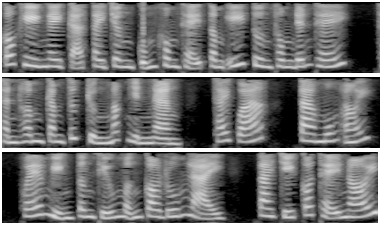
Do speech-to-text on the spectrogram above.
có khi ngay cả tay chân cũng không thể tâm ý tương thông đến thế, thành hâm căm tức trừng mắt nhìn nàng, thái quá, ta muốn ói, khóe miệng tân thiểu mẫn co rúm lại, ta chỉ có thể nói,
